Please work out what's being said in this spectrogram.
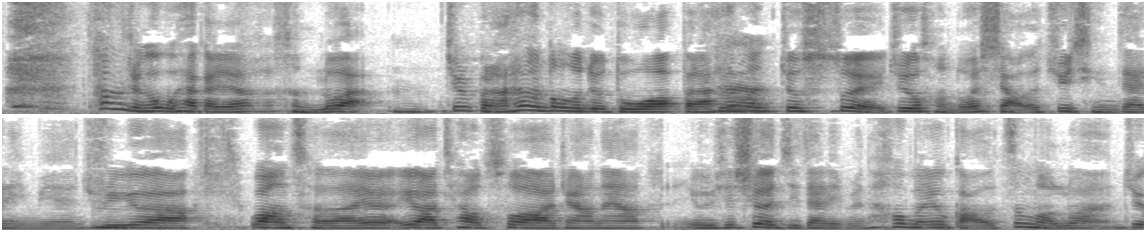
他们整个舞台感觉很乱，嗯，就是本来他们动作就多，本来他们就碎，就有很多小的剧情在里面，就是又要忘词啊，又又要跳错啊，这样那样，有一些设计在里面。他后面又搞得这么乱，就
